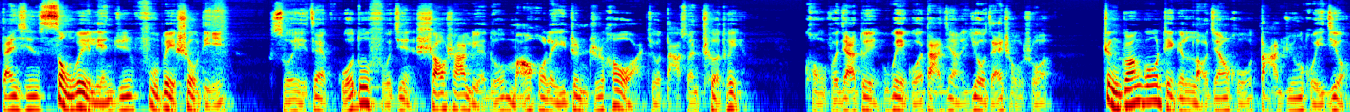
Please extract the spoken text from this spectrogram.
担心宋魏联军腹背受敌，所以在国都附近烧杀掠夺忙活了一阵之后啊，就打算撤退。孔福家对魏国大将幼宰丑说：“郑庄公这个老江湖大军回救，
